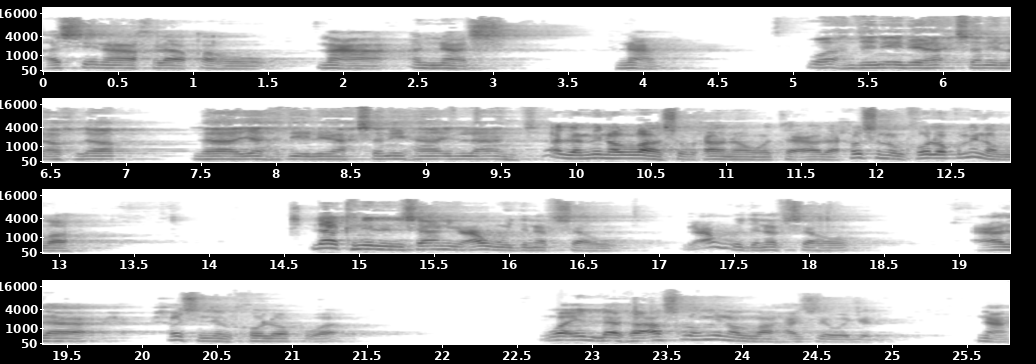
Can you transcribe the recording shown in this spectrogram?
حسن أخلاقه مع الناس. نعم. واهدني لأحسن الأخلاق لا يهدي لأحسنها إلا أنت. هذا من الله سبحانه وتعالى حسن الخلق من الله. لكن الإنسان يعود نفسه يعود نفسه على حسن الخلق و وإلا فأصله من الله عز وجل. نعم.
